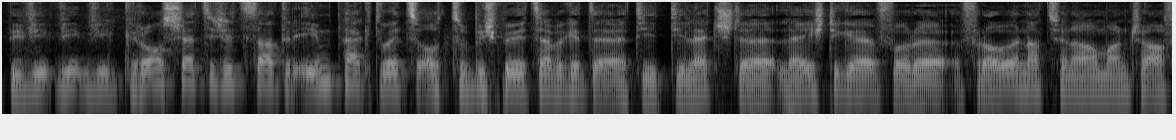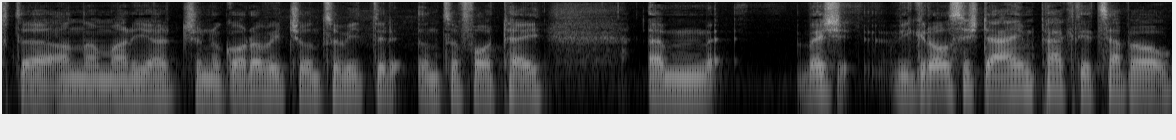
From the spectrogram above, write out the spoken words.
Wie, wie, wie, gross schätzt du jetzt da der Impact, wo jetzt auch zum Beispiel jetzt eben äh, die, die letzten Leistungen von der Frauennationalmannschaft, äh, Anna-Maria Czernogorovic und so weiter und so fort haben, ähm, weißt, wie gross ist der Impact jetzt eben auch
